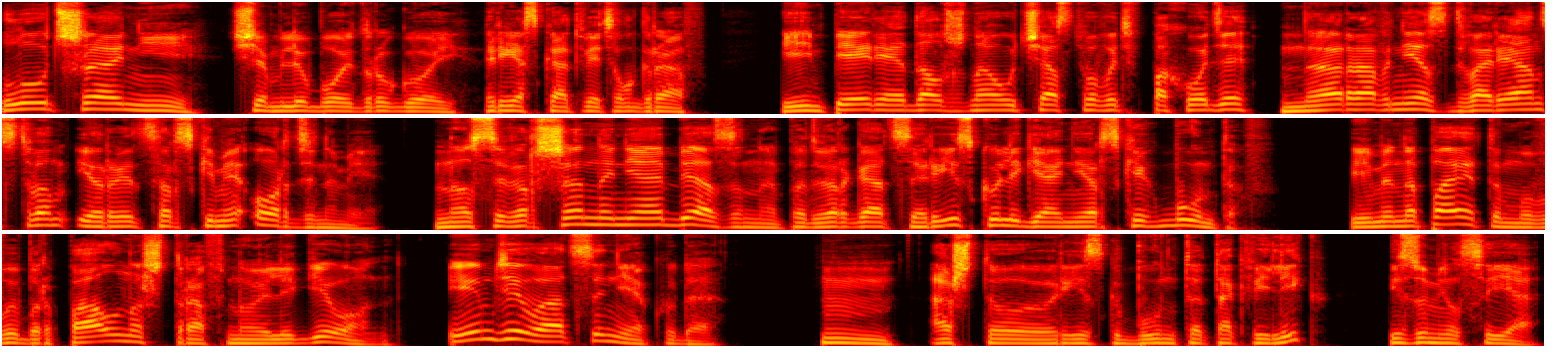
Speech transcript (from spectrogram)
«Лучше они, чем любой другой», — резко ответил граф. Империя должна участвовать в походе наравне с дворянством и рыцарскими орденами. но совершенно не обязана подвергаться риску легионерских бунтов. Именно поэтому выбор пал на штрафной легион. Им деваться некуда. «Хм, а что, риск бунта так велик?» — изумился я.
